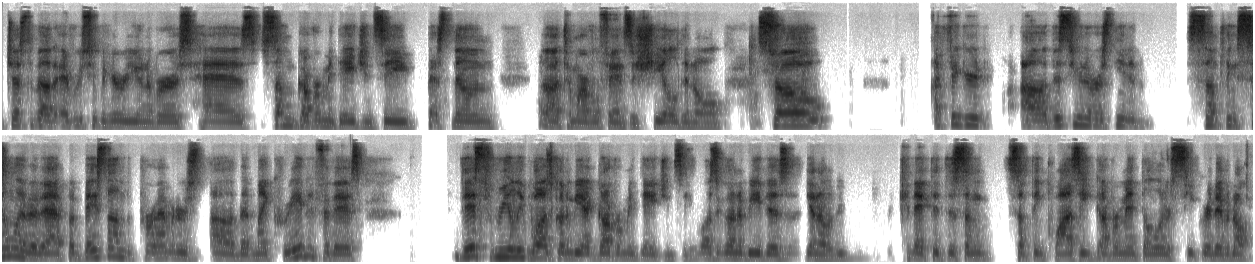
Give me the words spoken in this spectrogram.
just about every superhero universe has some government agency, best known uh, to Marvel fans as S.H.I.E.L.D. and all. So I figured uh, this universe needed something similar to that, but based on the parameters uh, that Mike created for this, this really was going to be a government agency. It wasn't going to be this, you know, connected to some something quasi-governmental or secretive at all.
